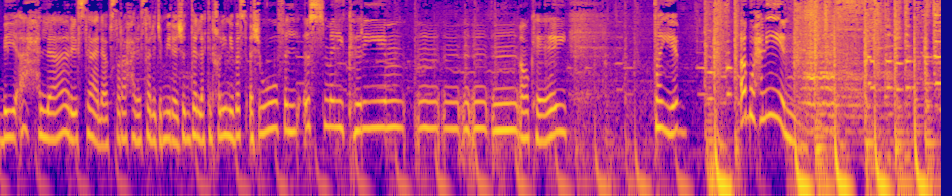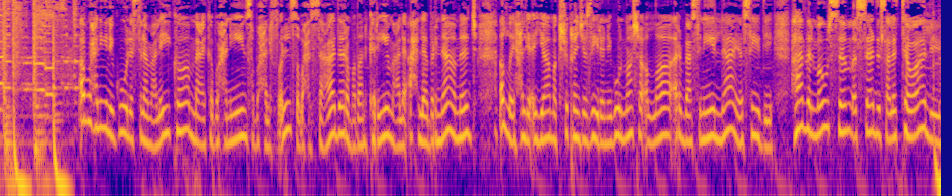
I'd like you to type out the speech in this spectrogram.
بأحلى رسالة. بصراحة رسالة جميلة جدا لكن خليني بس أشوف الاسم الكريم. أوكي. طيب أبو حنين. أبو حنين يقول السلام عليكم. معك أبو حنين صباح الفل صباح السعادة رمضان كريم على أحلى برنامج. الله يحلي أيامك. شكرا جزيلا. يقول ما شاء الله أربع سنين. لا يا سيدي هذا الموسم السادس على التوالي.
